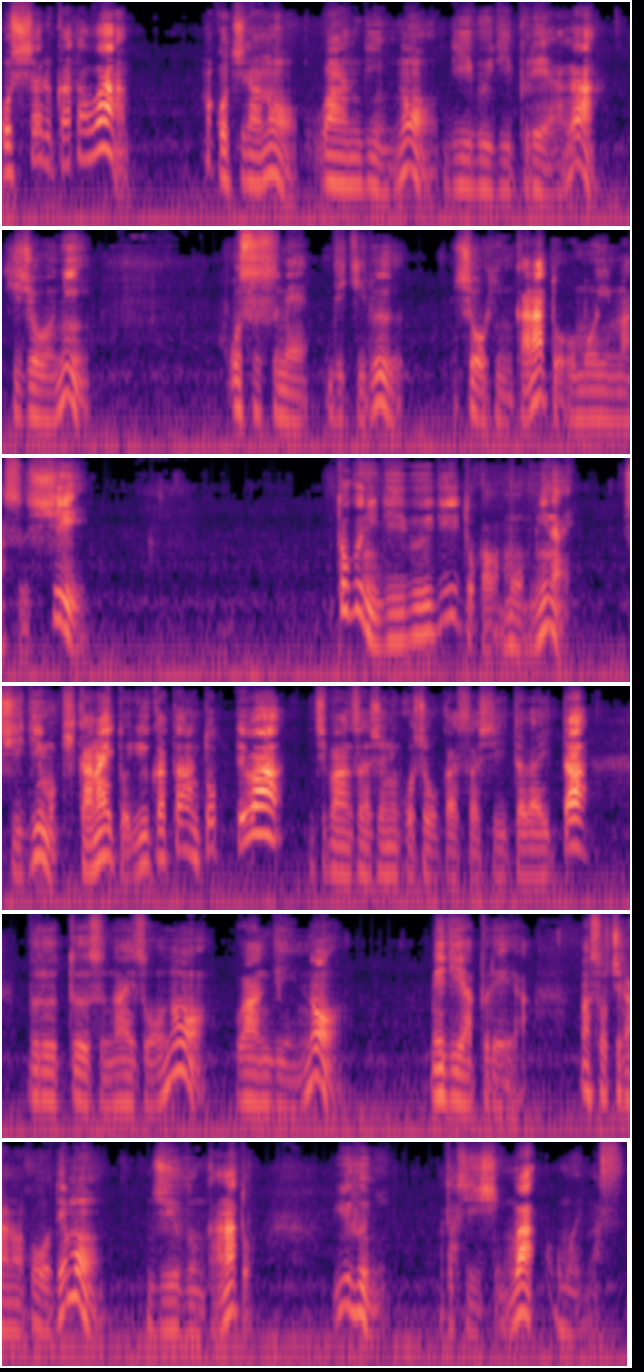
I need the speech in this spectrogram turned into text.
おっしゃる方は、まこちらの 1D の DVD プレイヤーが非常におすすめできる商品かなと思いますし、特に DVD とかはもう見ない、CD も聴かないという方にとっては、一番最初にご紹介させていただいた Bluetooth 内蔵の 1D のメディアプレイヤー、まあ、そちらの方でも十分かなというふうに私自身は思います。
